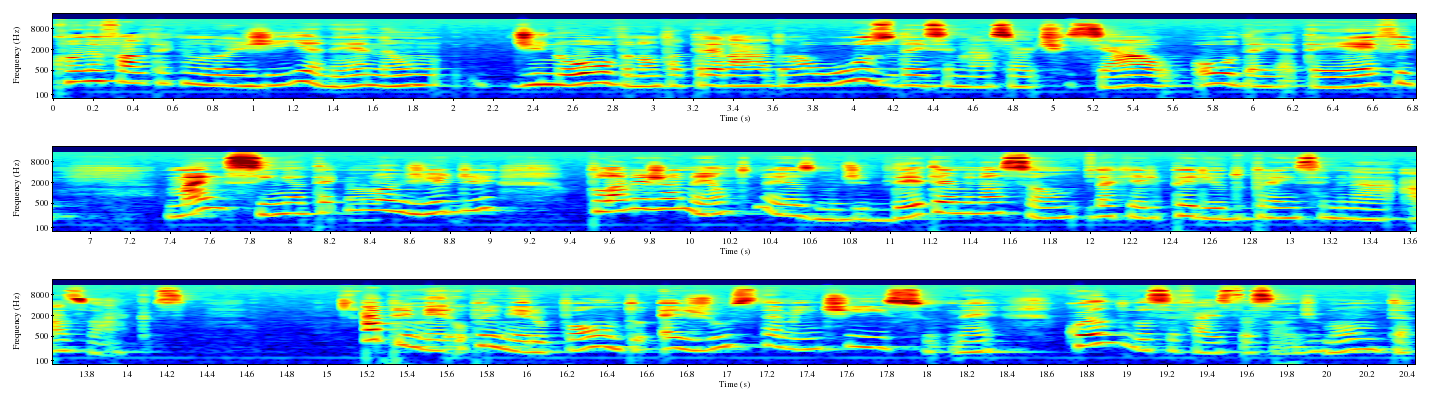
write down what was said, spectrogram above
quando eu falo tecnologia, né, não, de novo, não está atrelado ao uso da inseminação artificial ou da IATF, mas sim a tecnologia de planejamento mesmo, de determinação daquele período para inseminar as vacas. Primeira, o primeiro ponto é justamente isso, né? Quando você faz estação de monta,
